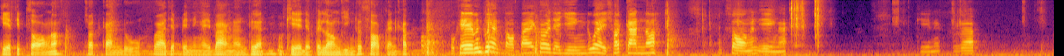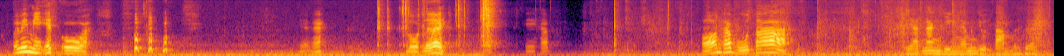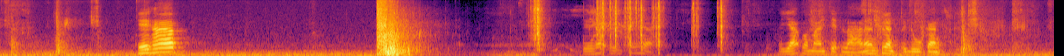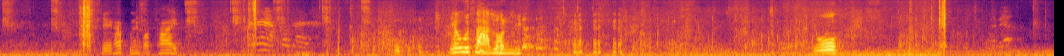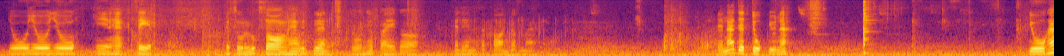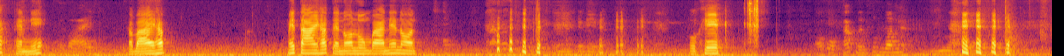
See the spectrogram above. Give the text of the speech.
เกรด12 เนาะช็อตกันดูว่าจะเป็นยังไงบ้างนะเพื่อนๆโอเคเดี๋ยวไปลองยิงทดสอบกันครับ โอเคเพื่อนๆต่อไปก็จะยิงด้วยช็อตกันเนาะลูก ซองนั่นเองนะโอเคนะครับเฮ้ยไม่มี SO อะ เดี๋ยวนะ โหลดเลย โอเคครับ พร้อมครับหูตาญาตนั่งยิงนะมันอยู่ต่ำเพื่อนๆโอเคครับโอเคครับปืนเชื่อระยะประมาณเจ็ดหลานะเพื่อนๆไปดูกัน เคครับปืนปลอดภัยเดี๋ยวอุตส่าห์หล่นดิอยู่ อยู่อยู่อยู่นี่นะฮะ เศษกระสุนลูกซองนะฮะเพื่อนๆ โดนเข้าไปก็กระเด็นสะท้อนกลับมา เดี๋ยวน่าจะจุกอยู่นะ อยู่ครับแผ่นนี้ สบายสบายครับ ไม่ตายครับ แต่นอนโรงพยาบาลแน่นอน โอเคเอาอกพักเหมือนฟุตบอลเนี่ยยิงอะ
